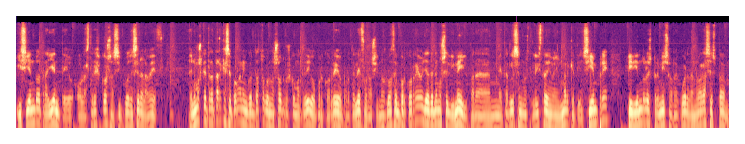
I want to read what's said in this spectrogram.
y siendo atrayente, o las tres cosas si puede ser a la vez. Tenemos que tratar que se pongan en contacto con nosotros, como te digo, por correo, por teléfono. Si nos lo hacen por correo, ya tenemos el email para meterles en nuestra lista de email marketing. Siempre pidiéndoles permiso, recuerda, no hagas spam.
